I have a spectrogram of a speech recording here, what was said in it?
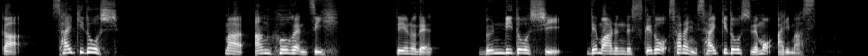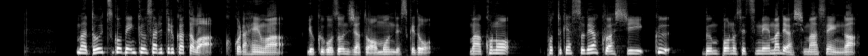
が再起動詞。まあ、anhören sich っていうので、分離動詞でもあるんですけど、さらに再起動詞でもあります。まあ、ドイツ語を勉強されている方は、ここら辺はよくご存知だとは思うんですけど、まあ、この、ポッドキャストでは詳しく文法の説明まではしませんが、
